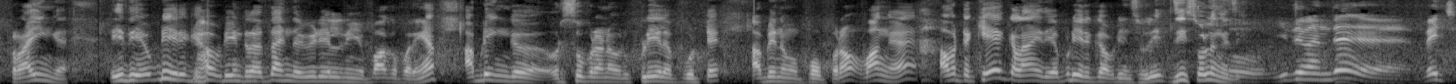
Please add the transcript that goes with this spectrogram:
ஃப்ரைங்க. இது எப்படி இருக்குது அப்படின்றது தான் இந்த வீடியோவில் நீங்கள் பார்க்க போகிறீங்க அப்படி இங்கே ஒரு சூப்பரான ஒரு புளியலை போட்டு அப்படி நம்ம போக போகிறோம் வாங்க அவர்கிட்ட கேட்கலாம் இது எப்படி இருக்குது அப்படின்னு சொல்லி. ஜி சொல்லுங்க ஜி. இது வந்து வெஜ்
